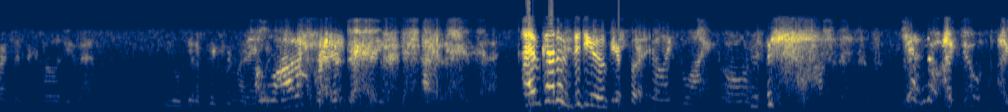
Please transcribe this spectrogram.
Science and Technology event. You'll get a picture of my A lot of friends I've got a video of your foot. feel like blindfold. yeah, no, I do. I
